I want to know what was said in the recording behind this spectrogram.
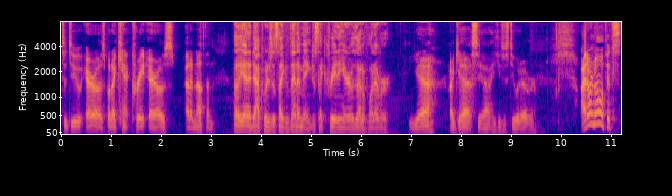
to do arrows, but I can't create arrows out of nothing. Oh yeah, and Adaptoid is just like venoming, just like creating arrows out of whatever. Yeah, I guess. Yeah, he could just do whatever. I don't know if it's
